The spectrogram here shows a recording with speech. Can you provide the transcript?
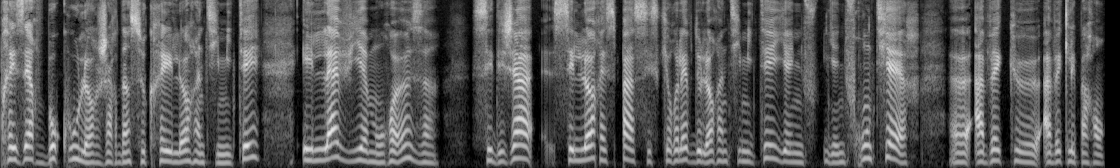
préservent beaucoup leur jardin secret, leur intimité, et la vie amoureuse, c'est déjà c'est leur espace, c'est ce qui relève de leur intimité. Il y a une il y a une frontière euh, avec euh, avec les parents.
